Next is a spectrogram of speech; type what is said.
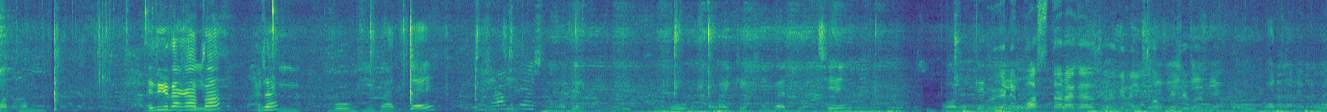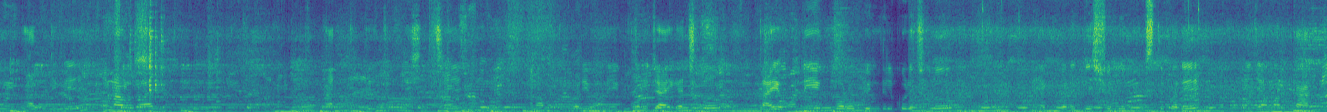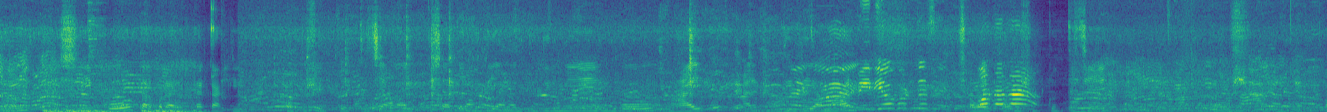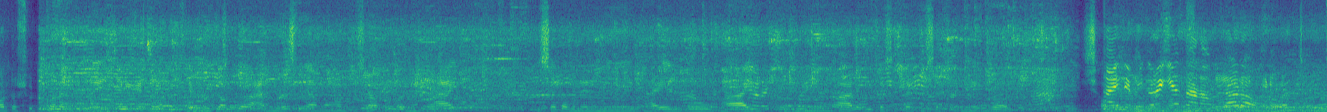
প্রথম। এদিকে তাকাও তো, পূজা। বউ ঘি ভাত দেয় আমাদের বউ সবাইকে ঘি ভাত দিচ্ছে। বড়দের বস্তা রাখা আছে সব বউ ভাত মানে ভাত দিবে। ভাত বউ ভাত দিতে চলে এসেছে। আর আমাদের বাড়ি অনেক বড় জায়গা ছিল তাই অনেক বড় প্যান্ডেল করেছিল। একবারে দেড়শো লোক বুঝতে পারে। এই যে আমার কাকি বউ তারপর আরেকটা কাকি ফটোশ্যুট করতেছে আমার সাথে দিদি আমার দিদির মেয়ে বউ ভাই আর দিদি আমার। সবাই ফটোশ্যুট করতেছে। ফটোশ্যুট করার জন্য এই জায়গাটায় ছিল আমি ছিলাম আমার বোন ভাই বোনের মেয়ে ভাইয়ের বউ ভাই বোন আর ওই পাশে একটা পিসাতো বোনের বর। সবাই মিলে করার জন্য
